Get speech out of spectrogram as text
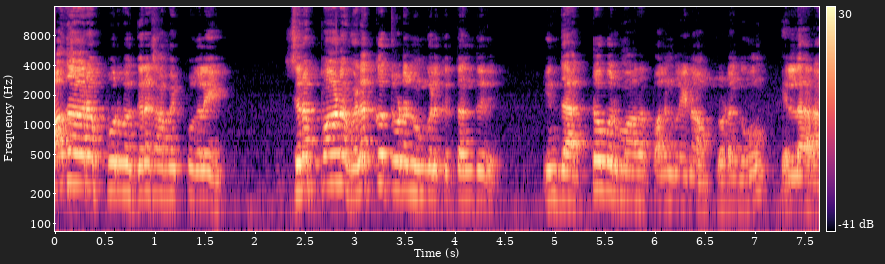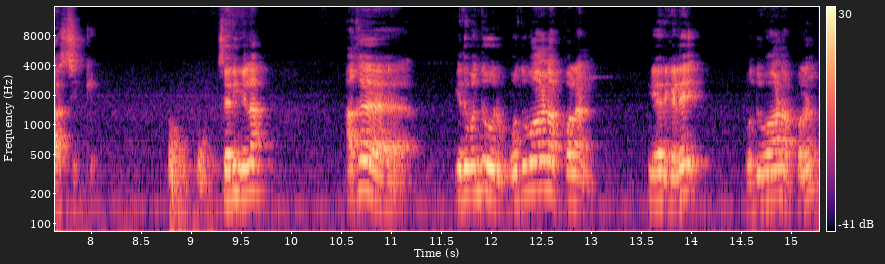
ஆதாரப்பூர்வ கிரக அமைப்புகளை சிறப்பான விளக்கத்துடன் உங்களுக்கு தந்து இந்த அக்டோபர் மாத பலன்களை நாம் தொடங்குவோம் எல்லா ராசிக்கும். சரிங்களா? ஆக இது வந்து ஒரு பொதுவான பலன். நேர்களே பொதுவான பலன்.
